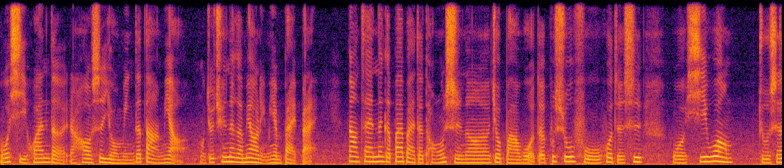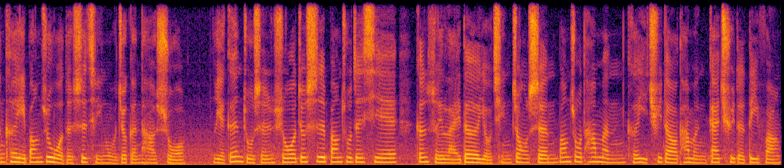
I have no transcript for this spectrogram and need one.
我喜欢的，然后是有名的大庙，我就去那个庙里面拜拜。那在那个拜拜的同时呢，就把我的不舒服，或者是我希望主神可以帮助我的事情，我就跟他说。也跟主神说，就是帮助这些跟随来的有情众生，帮助他们可以去到他们该去的地方，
